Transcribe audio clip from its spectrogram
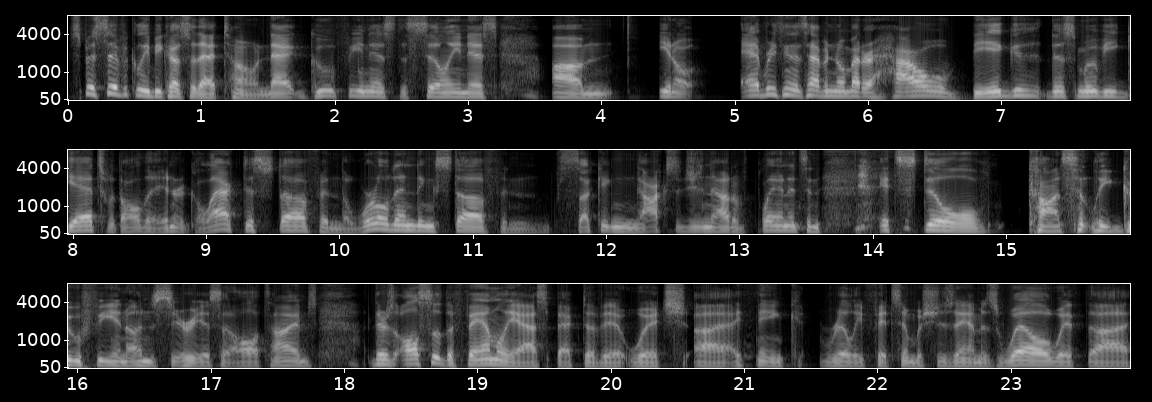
specifically because of that tone, that goofiness, the silliness. Um, you know, everything that's happened, no matter how big this movie gets with all the intergalactic stuff and the world ending stuff and sucking oxygen out of planets, and it's still constantly goofy and unserious at all times. There's also the family aspect of it, which uh, I think really fits in with Shazam as well. With uh,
